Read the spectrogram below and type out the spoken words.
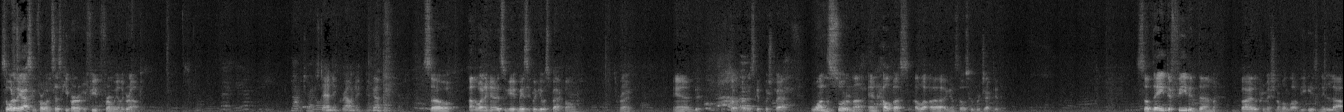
so what are they asking for when it says keep our feet firmly on the ground? Not turn away. Standing, grounding. Yeah. Yeah. So, on the one hand, it's to ga- basically give us backbone, right? And don't let us get pushed back. One surna and help us a lo- uh, against those who've rejected. So they defeated them by the permission of Allah, bi'iznillah.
